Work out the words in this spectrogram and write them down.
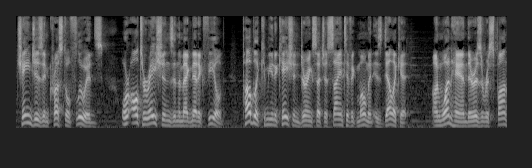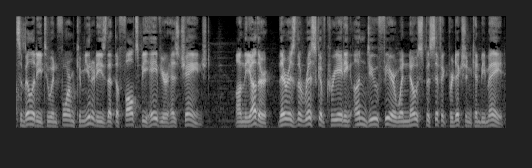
changes in crustal fluids, or alterations in the magnetic field. Public communication during such a scientific moment is delicate. On one hand, there is a responsibility to inform communities that the fault's behavior has changed. On the other, there is the risk of creating undue fear when no specific prediction can be made.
